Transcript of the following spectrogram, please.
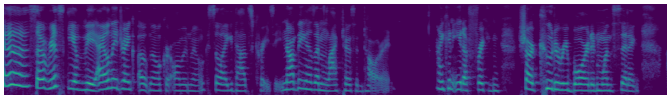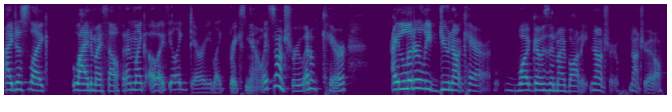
so risky of me. I only drink oat milk or almond milk. So like that's crazy. Not because I'm lactose intolerant. I can eat a freaking charcuterie board in one sitting. I just like lie to myself and I'm like, "Oh, I feel like dairy like breaks me out." It's not true. I don't care. I literally do not care what goes in my body. Not true. Not true at all.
